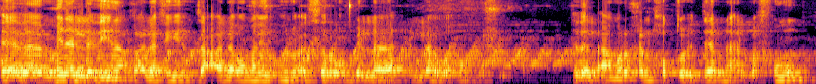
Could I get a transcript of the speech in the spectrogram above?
هذا من الذين قال فيهم تعالى وما يؤمن أكثرهم بالله إلا وهم مشركون. هذا الأمر خلينا نحطه قدامنا المفهوم.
